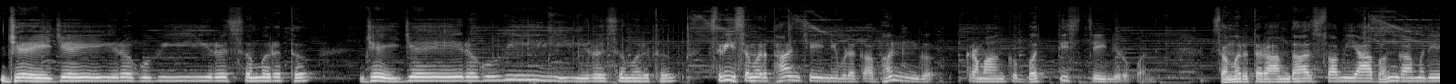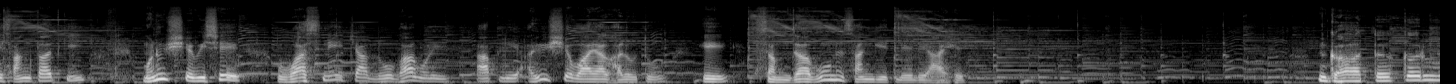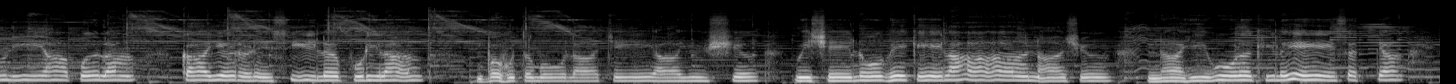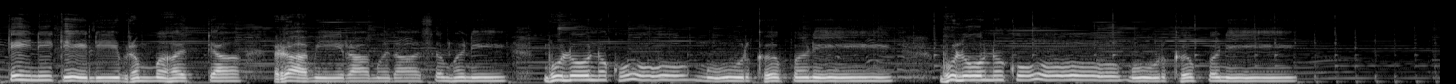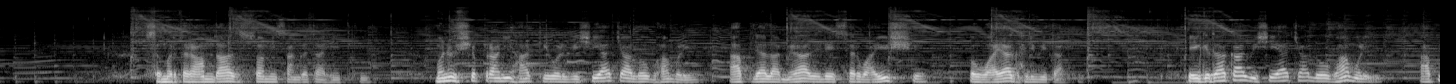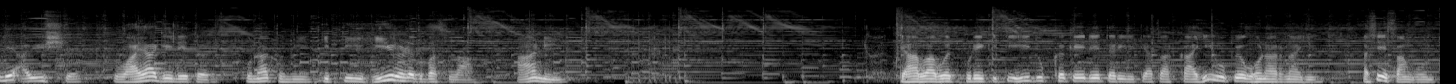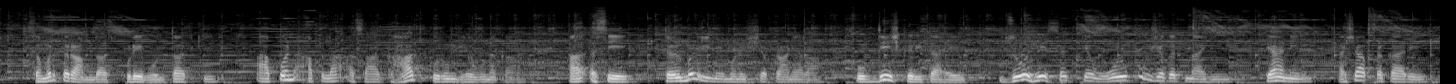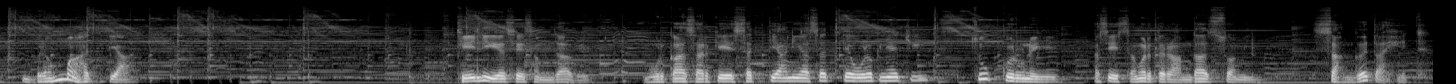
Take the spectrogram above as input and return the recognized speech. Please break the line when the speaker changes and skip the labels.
जय जय रघुवीर समर्थ जय जय रघुवीर समर्थ. श्री समर्थांचे निवडक अभंग क्रमांक बत्तीसचे निरूपण. समर्थ रामदास स्वामी या अभंगामध्ये सांगतात की मनुष्यविषय वासनेच्या लोभामुळे आपले आयुष्य वाया घालवतो हे समजावून सांगितलेले आहे. घात करुणी आपला काय रडेशील पुढिला? बहुत मोलाचे आयुष्य विषय लोभे केला नाश. नाही ओळखिले सत्या तेने केली ब्रह्महत्या. रामी रामदास म्हणे भुलो नको मूर्खपणे भुलो नको मूर्खपणे. समर्थ रामदास स्वामी सांगत आहेत की मनुष्य प्राणी हा केवळ विषयाच्या लोभामुळे आपल्याला मिळालेले सर्व आयुष्य वाया घालवित आहे. एकदा का विषयाच्या लोभामुळे आपले आयुष्य वाया गेले तर पुन्हा तुम्ही कितीही रडत बसला आणि त्याबाबत पुढे कितीही दुःख केले तरी त्याचा काही उपयोग होणार नाही असे सांगून समर्थ रामदास पुढे बोलतात की आपण आपला असा घात करून घेऊ नका. असे तळमळीने मनुष्य प्राण्याला उपदेश करीत आहे जो हे सत्य ओळखू शकत नाही त्याने अशा प्रकारे ब्रह्महत्या केली असे समजावे. मूर्खासारखे सत्य आणि असत्य ओळखण्याची चूक करू नये असे समर्थ रामदास स्वामी सांगत आहेत.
